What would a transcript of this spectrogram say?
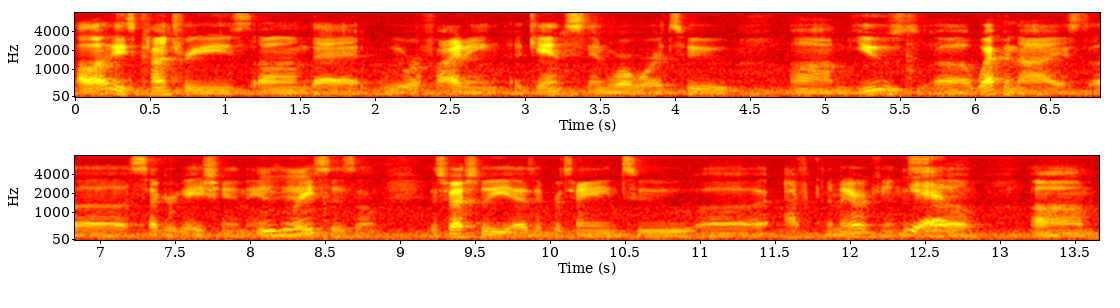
a lot of these countries um, that we were fighting against in World War II um, used uh, weaponized uh, segregation and Mm-hmm. racism, especially as it pertained to uh, African Americans. Yeah. So um,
